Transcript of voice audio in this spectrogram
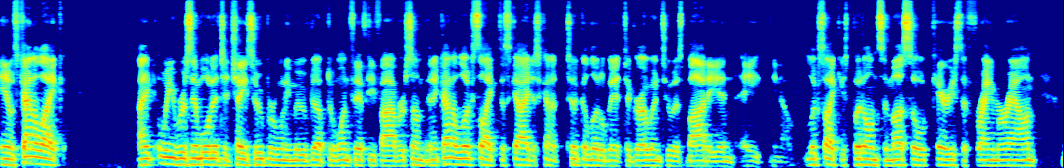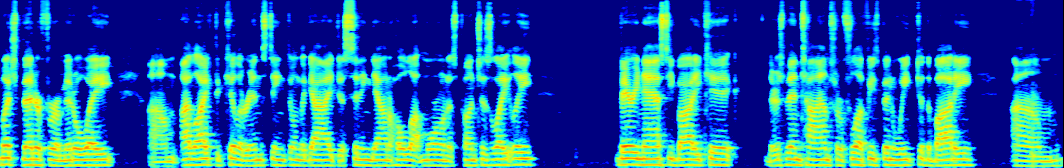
And it was kind of like I, we resembled it to Chase Hooper when he moved up to 155 or something. It kind of looks like this guy just kind of took a little bit to grow into his body, and a you know looks like he's put on some muscle, carries the frame around much better for a middleweight. Um, I like the killer instinct on the guy, just sitting down a whole lot more on his punches lately. Very nasty body kick. There's been times where Fluffy's been weak to the body. Um,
